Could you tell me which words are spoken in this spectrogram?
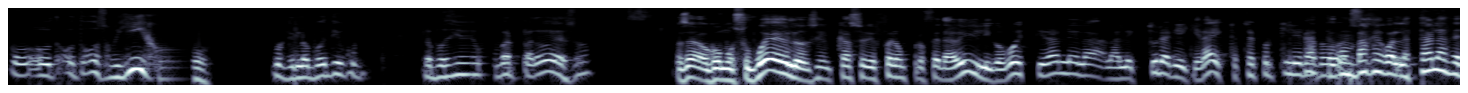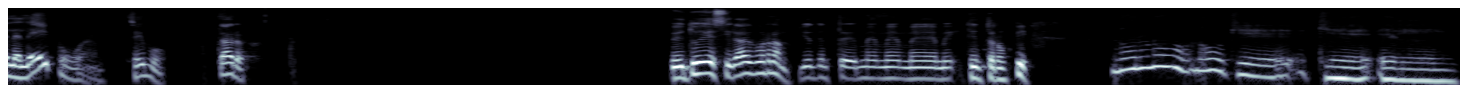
o, todos sus hijos, porque lo podía, lo ocupar para todo eso. O sea, o como su pueblo, en el caso de que fuera un profeta bíblico, podés tirarle la, la lectura que queráis, ¿cachai? Porque él era todo. Con baja con las tablas de la ley, pues, weón. Sí, pues, claro. Pero tú ibas a decir algo, Ram, yo te, me, me, me, te interrumpí. No, no, no, no, que, que el.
